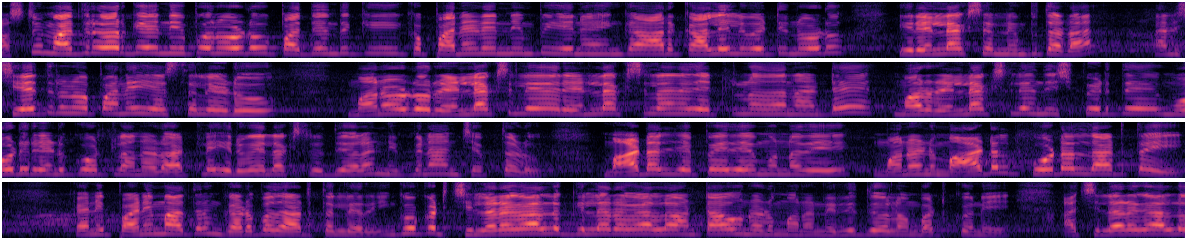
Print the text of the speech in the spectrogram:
ఫస్ట్ మంత్రివర్గం నింపినోడు పద్దెనిమిదికి ఇంకా పన్నెండు నింపి ఇంకా ఆరు ఖాళీలు పెట్టినోడు ఈ రెండు లక్షలు నింపుతాడా? అని చేతిలో పనే చేస్తలేడు. మనోడు రెండు లక్షలు రెండు లక్షలు అనేది ఎట్లున్నదని అంటే మరో రెండు లక్షలు ఏం తీసి పెడితే మోడీ రెండు కోట్లు అన్నాడు. అట్లే ఇరవై లక్షల ఉద్యోగాలు నింపినా అని చెప్తాడు. మాటలు చెప్పేది ఏమున్నది? మనని మాటలు కోటలు దాటుతాయి. కానీ పని మాత్రం గడప దాటలేరు ఇంకొకటి చిల్లరగాళ్ళు గిల్లరగాళ్ళు అంటా ఉన్నాడు మన నిరుద్యోగం పట్టుకొని. ఆ చిల్లరగాళ్ళు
